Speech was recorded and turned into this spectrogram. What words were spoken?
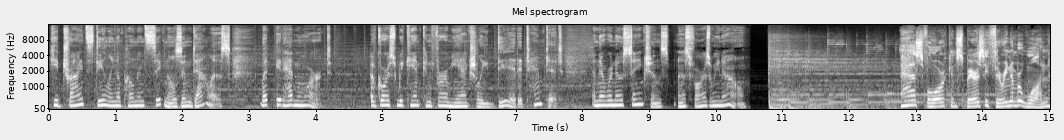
he'd tried stealing opponents' signals in Dallas, but it hadn't worked. Of course, we can't confirm he actually did attempt it, and there were no sanctions, as far as we know. As for conspiracy theory number one,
